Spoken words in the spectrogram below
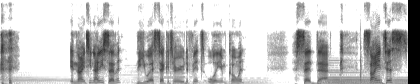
In 1997, the U.S. Secretary of Defense William Cohen said that scientists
